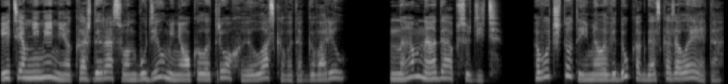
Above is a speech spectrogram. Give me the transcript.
И тем не менее, каждый раз он будил меня около трех и ласково так говорил. «Нам надо обсудить». Вот что ты имела в виду, когда сказала это?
